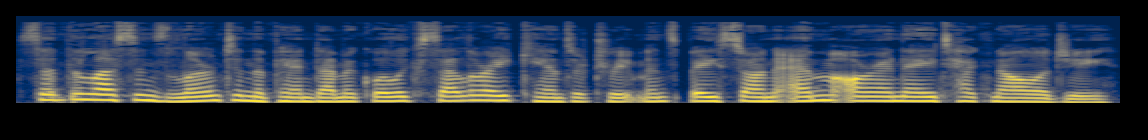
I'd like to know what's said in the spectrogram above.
said the lessons learned in the pandemic will accelerate cancer treatments based on mRNA technology.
